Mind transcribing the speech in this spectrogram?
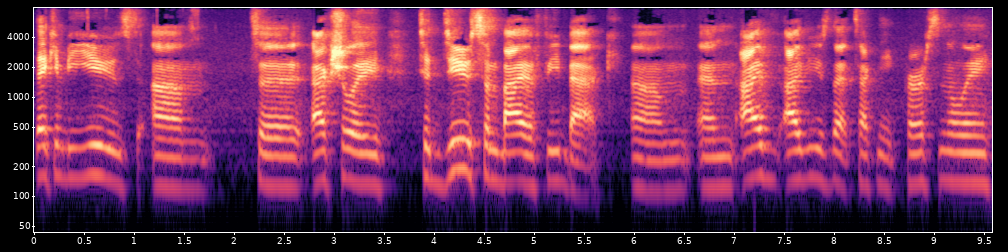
they can be used um, to actually to do some biofeedback. Um, and I've I've used that technique personally.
